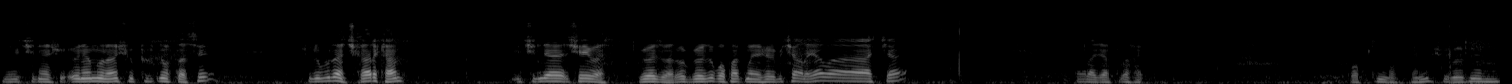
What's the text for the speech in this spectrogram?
Şunun içine şu önemli olan şu püf noktası. Şunu buradan çıkarırken içinde şey var. Göz var. O gözü kopartmaya şöyle bıçakla yavaşça alacak bakayım. Koptum bak beni. Şu görüyor musun?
